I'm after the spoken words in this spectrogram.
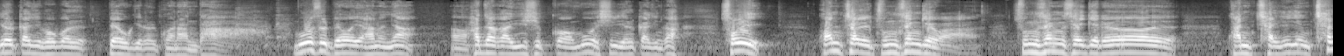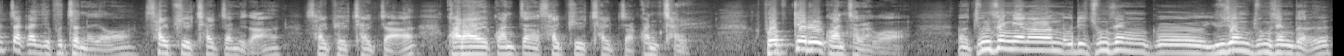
열 가지 법을 배우기를 권한다. 무엇을 배워야 하느냐? 어, 하자가 20고 무엇이 열 가지인가? 소위 관찰 중생계와 중생세계를 관찰, 여기는 찰자까지 붙였네요. 살필 찰자입니다. 살필 찰자. 관할 관자, 살필 찰자, 관찰. 법계를 관찰하고 어, 중생에는 우리 중생 그 유정 중생들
